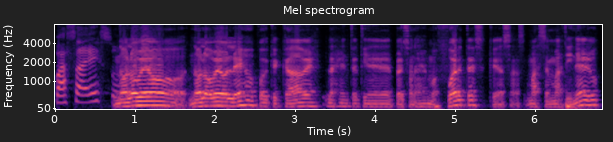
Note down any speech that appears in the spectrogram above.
pasa eso. No lo veo, no lo veo lejos porque cada vez la gente tiene personajes más fuertes que hacen más, dinero.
